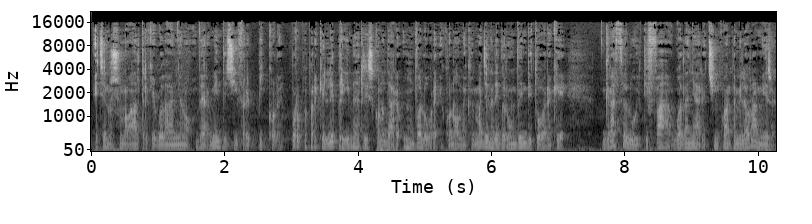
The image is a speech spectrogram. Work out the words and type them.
e ce ne sono altri che guadagnano veramente cifre piccole, proprio perché le prime riescono a dare un valore economico. Immagina di avere un venditore che grazie a lui ti fa guadagnare 50.000 euro al mese,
